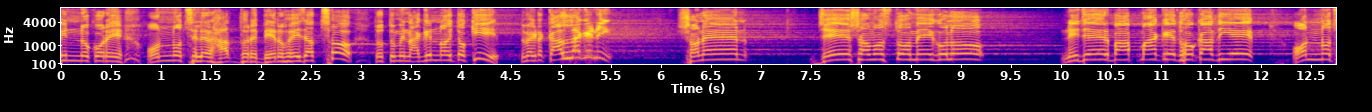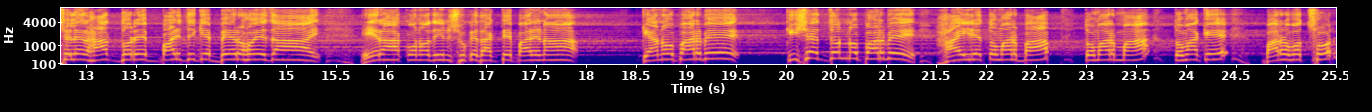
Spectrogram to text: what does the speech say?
ভিন্ন করে অন্য ছেলের হাত ধরে বের হয়ে যাচ্ছ। তো তুমি নাগিন নয় তো কি? তুমি একটা কাল লাগেনি শোনেন, যে সমস্ত মেয়েগুলো নিজের বাপ মাকে ধোকা দিয়ে অন্য ছেলের হাত ধরে বাড়ি থেকে বের হয়ে যায়, এরা কোনোদিন সুখে থাকতে পারে না। কেন পারবে? কিসের জন্য পারবে? হাইরে তোমার বাপ, তোমার মা, তোমাকে বারো বছর,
